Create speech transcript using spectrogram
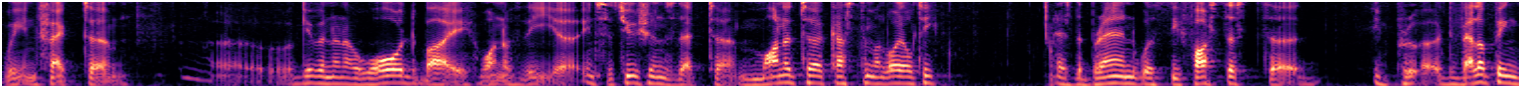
We, in fact, um, were given an award by one of the uh, institutions that uh, monitor customer loyalty as the brand with the fastest uh, impro- developing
